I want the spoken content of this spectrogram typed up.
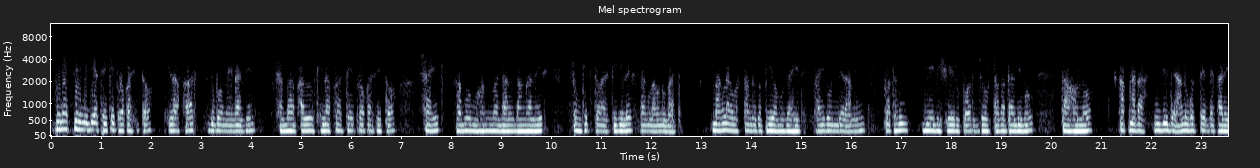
মুনাসির মিডিয়া থেকে প্রকাশিত খিলাফার যুব ম্যাগাজিন শাবাব আল খিলাফাতে প্রকাশিত শাইখ আবু মোহাম্মদ আল বাঙালির সংক্ষিপ্ত আর্টিকেলের বাংলা অনুবাদ। বাংলা অবস্থানরত প্রিয় মুজাহিদ ভাই বোনদের আমি প্রথমেই যে বিষয়ের উপর জোর তাগাদা দেব, তা হলো, আপনারা নিজেদের আনুগত্যের ব্যাপারে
